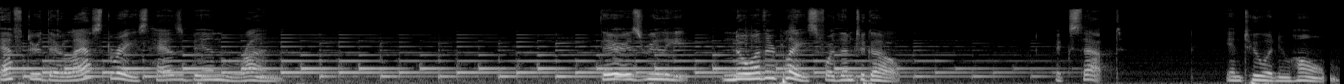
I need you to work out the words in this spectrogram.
After their last race has been run. There is really no other place for them to go except into a new home.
